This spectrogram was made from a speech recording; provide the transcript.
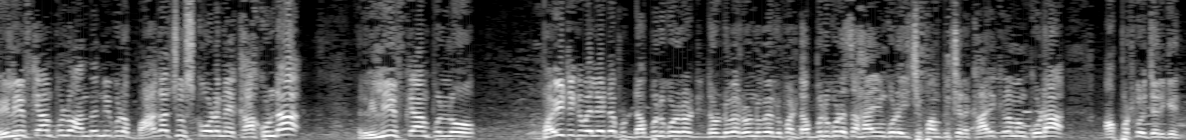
రిలీఫ్ క్యాంపుల్లో అందరినీ కూడా బాగా చూసుకోవడమే కాకుండా రిలీఫ్ క్యాంపుల్లో బయటికి వెళ్ళేటప్పుడు డబ్బులు కూడా రెండు వేల రెండు వేల రూపాయల డబ్బులు కూడా సహాయం కూడా ఇచ్చి పంపించిన కార్యక్రమం కూడా అప్పట్లో జరిగేది.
